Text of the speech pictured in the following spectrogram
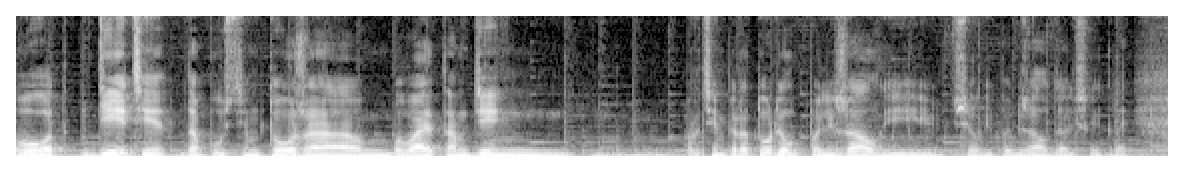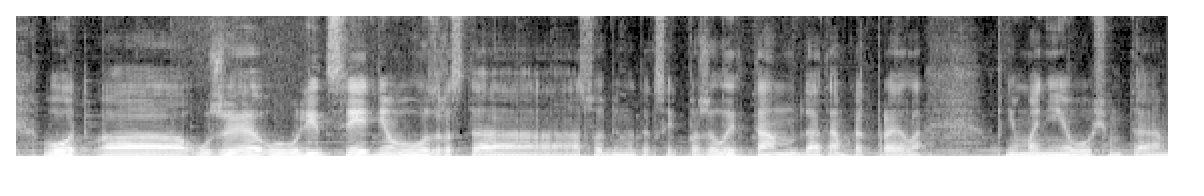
Вот. Дети, допустим, тоже бывает там день протемпературил, полежал и все, и побежал дальше играть. Вот. А, уже у лиц среднего возраста, особенно, так сказать, пожилых, там, да, там, как правило, пневмония, в общем-то,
